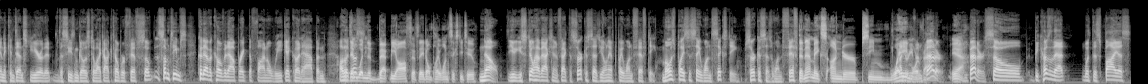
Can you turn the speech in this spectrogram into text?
in a condensed year that the season goes to like October 5th. So some teams could have a COVID outbreak the final week. It could happen. Although but then wouldn't the bet be off if they don't play 162? no, you, you still have action. In fact, the Circa says you only have to pay 150. Most places say 160. Circa says 150. Then that makes under seem way Under more better. Yeah. Better. So because of that, with this bias,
